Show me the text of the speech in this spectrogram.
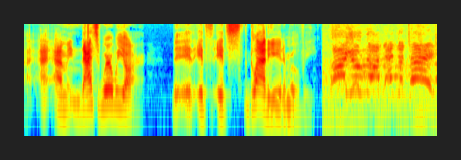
I, I mean that's where we are. It, it's it's the Gladiator movie. Are you not entertained?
